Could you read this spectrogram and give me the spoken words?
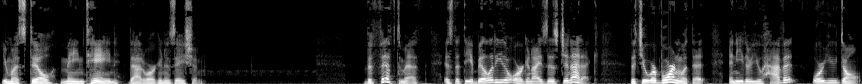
You must still maintain that organization. The fifth myth is that the ability to organize is genetic, that you were born with it, and either you have it or you don't.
